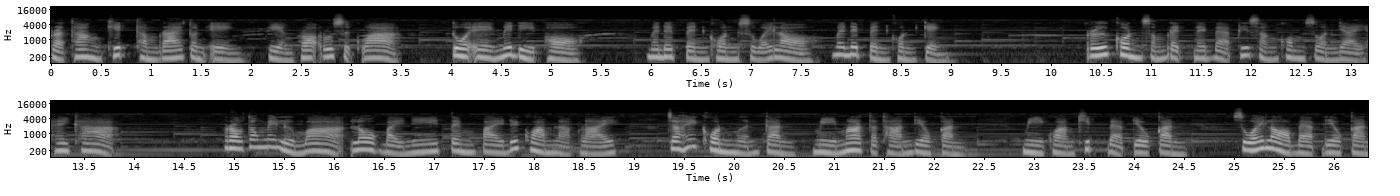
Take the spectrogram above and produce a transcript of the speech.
กระทั่งคิดทำร้ายตนเอง เพียงเพราะรู้สึกว่า ตัวเองไม่ดีพอ ไม่ได้เป็นคนสวยหล่อ ไม่ได้เป็นคนเก่ง หรือคนสำเร็จในแบบที่สังคมส่วนใหญ่ให้ค่า เราต้องไม่ลืมว่าโลกใบนี้เต็มไปด้วยความหลากหลาย จะให้คนเหมือนกัน มีมาตรฐานเดียวกัน มีความคิดแบบเดียวกัน สวยหล่อแบบเดียวกัน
